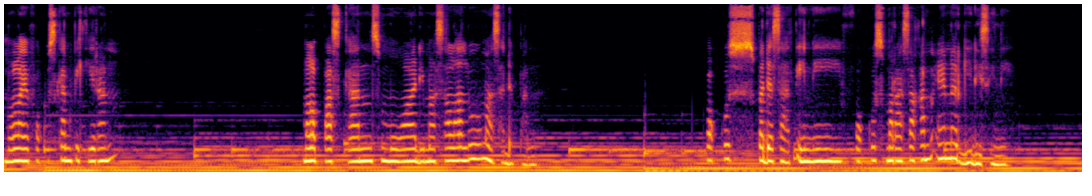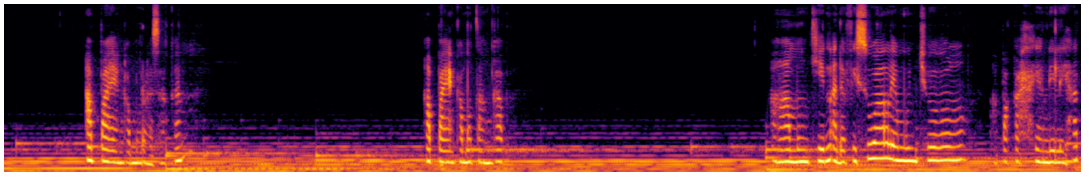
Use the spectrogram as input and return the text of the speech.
Mulai fokuskan pikiran. Melepaskan semua di masa lalu, masa depan fokus pada saat ini, fokus merasakan energi di sini. Apa yang kamu rasakan? Apa yang kamu tangkap? Ah, mungkin ada visual yang muncul. Apakah yang dilihat?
